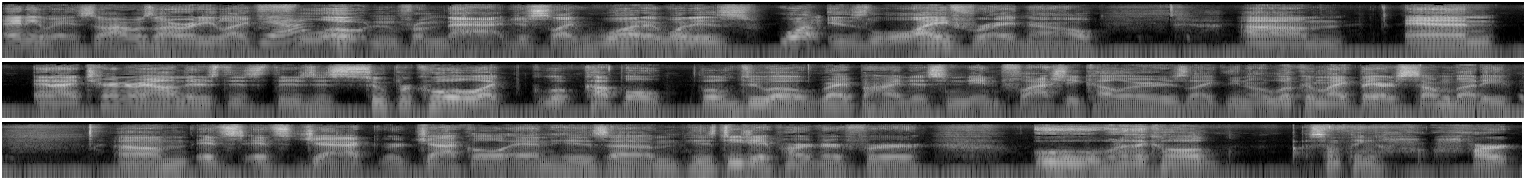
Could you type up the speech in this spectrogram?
anyway, so I was already like Yeah. floating from that, just like what what is what is life right now? Um, and and I turn around. There's this there's this super cool like little couple little duo right behind us in, in flashy colors, like you know looking like they're somebody. Um, it's it's Jack or Jackal and his um his DJ partner for ooh what are they called? Something heart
